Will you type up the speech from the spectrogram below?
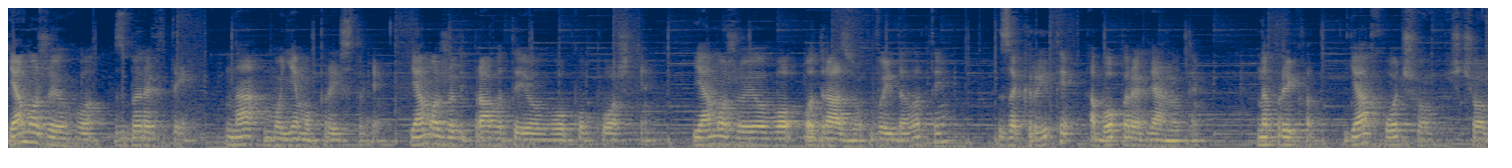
Я можу його зберегти на моєму пристрої. Я можу відправити його по пошті. Я можу його одразу видалити, закрити або переглянути. Наприклад, я хочу, щоб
